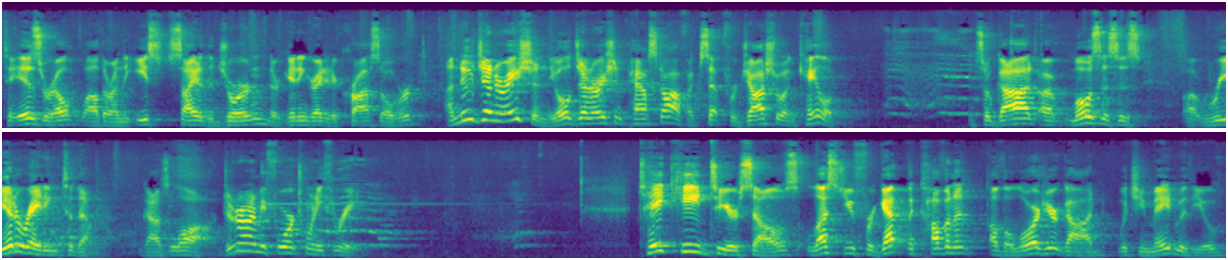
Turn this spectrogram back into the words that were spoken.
to Israel while they're on the east side of the Jordan. They're getting ready to cross over. A new generation, the old generation passed off, except for Joshua and Caleb. And so God, uh, Moses is uh, reiterating to them God's law. Deuteronomy 4:23. Take heed to yourselves, lest you forget the covenant of the Lord your God, which he made with you,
